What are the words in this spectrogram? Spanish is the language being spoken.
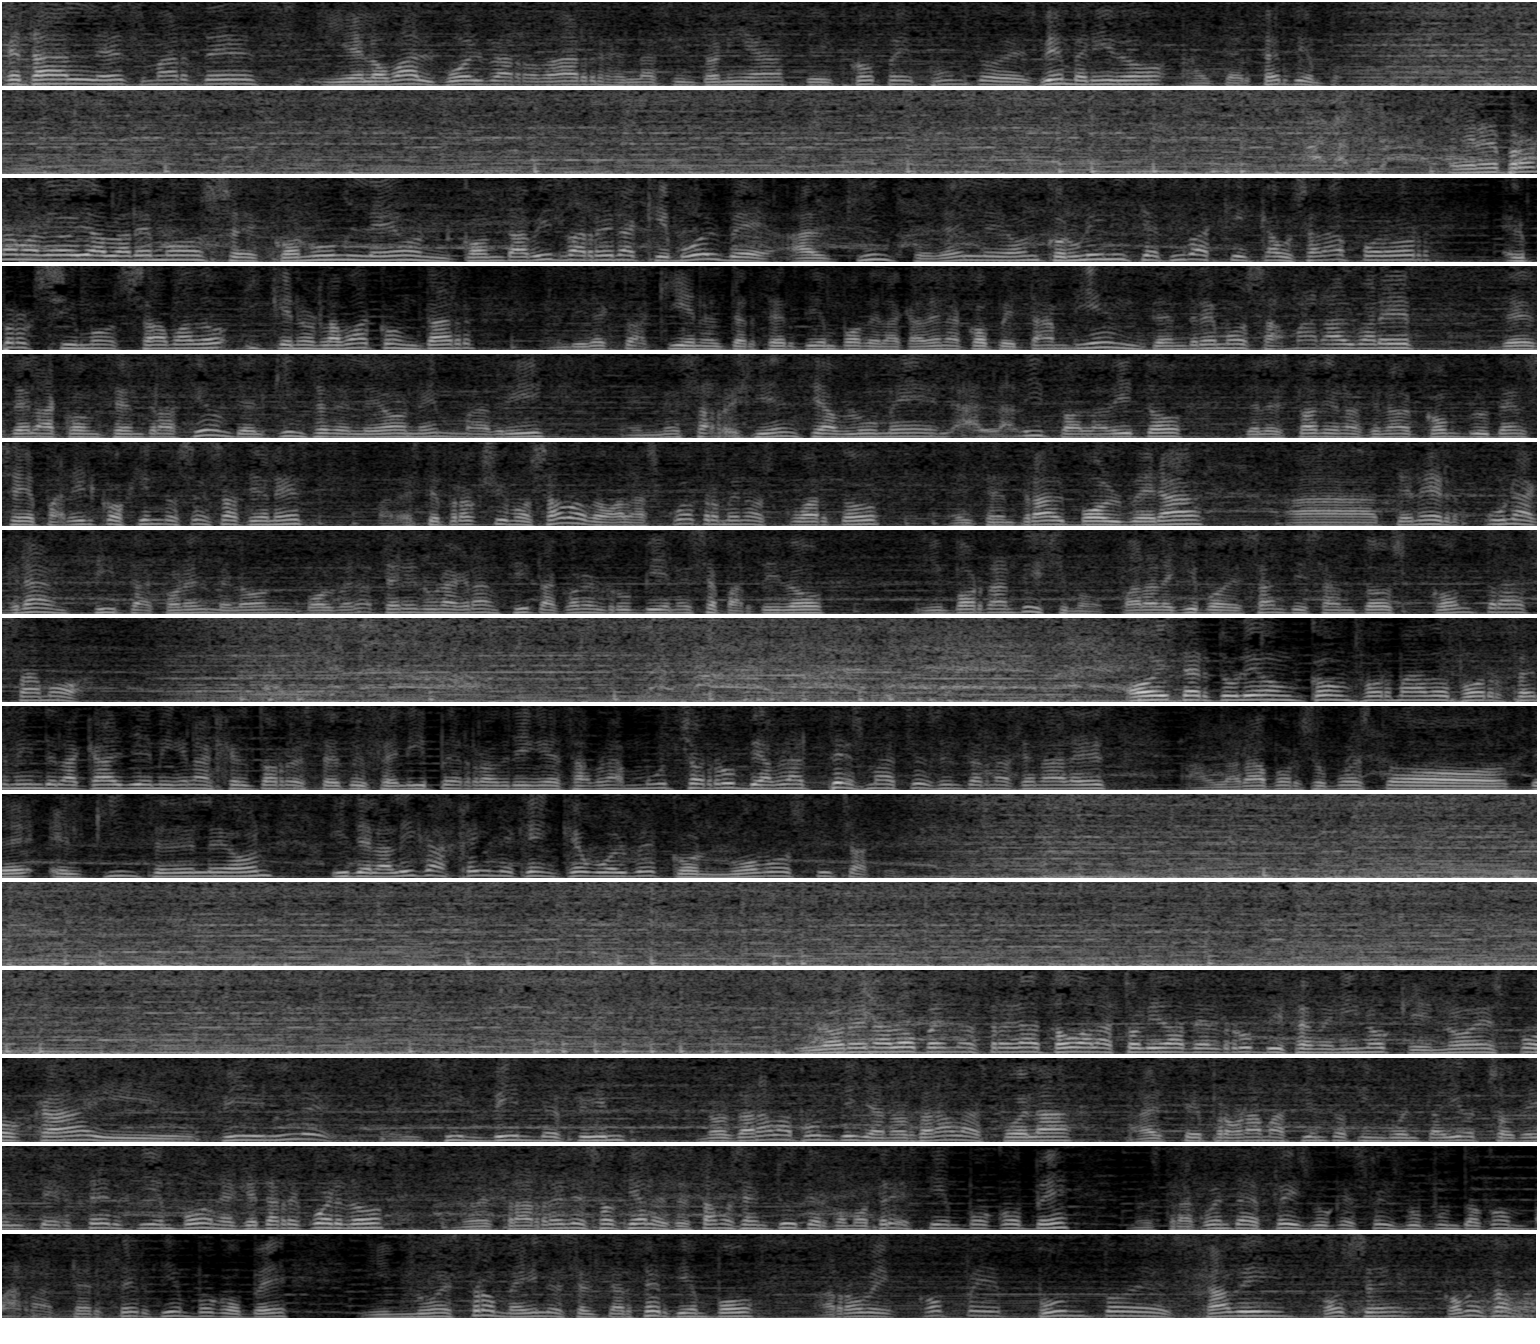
¿Qué tal? Es martes y el oval vuelve a rodar en la sintonía de cope.es. Bienvenido al tercer tiempo. En el programa de hoy hablaremos eh, con un león, con David Barrera que vuelve al 15 del León con una iniciativa que causará furor el próximo sábado y que nos la va a contar en directo aquí en el tercer tiempo de la cadena Cope. También tendremos a Mar Álvarez desde la concentración del 15 del León en Madrid, en esa residencia Blume, al ladito, al ladito del Estadio Nacional Complutense, para ir cogiendo sensaciones para este próximo sábado a las 4 menos cuarto. El Central volverá a tener una gran cita con el Melón, volverá a tener una gran cita con el rugby en ese partido importantísimo para el equipo de Santi Santos contra Samoa. Hoy tertulión conformado por Fermín de la Calle, Miguel Ángel Torres Teto y Felipe Rodríguez. Habrá mucho rugby, habrá test matches internacionales, hablará por supuesto del el 15 del León y de la Liga Heineken que vuelve con nuevos fichajes. Lorena López nos traerá toda la actualidad del rugby femenino, que no es poca, y Phil, el sin bin de Phil, nos dará la puntilla, nos dará la espuela a este programa 158 del tercer tiempo, en el que te recuerdo, nuestras redes sociales, estamos en Twitter como Tres Tiempo Cope, nuestra cuenta de Facebook es facebook.com barra tercer tiempo cope y nuestro mail es el tercer tiempo arrobe. Javi, José, comenzamos.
